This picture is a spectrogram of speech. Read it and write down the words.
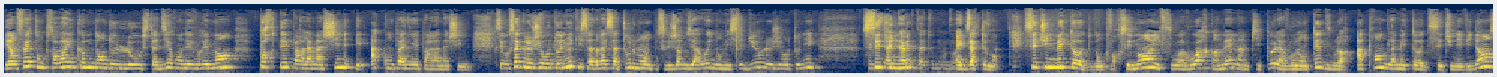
Et en fait, on travaille comme dans de l'eau, c'est-à-dire on est vraiment porté par la machine et accompagné par la machine. C'est pour ça que le gyrotonique, il s'adresse à tout le monde. Parce que les gens me disent, ah ouais, non, mais c'est dur le gyrotonique. C'est une à tout le monde. Exactement. C'est une méthode, donc forcément, il faut avoir quand même un petit peu la volonté de vouloir apprendre la méthode. C'est une évidence,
